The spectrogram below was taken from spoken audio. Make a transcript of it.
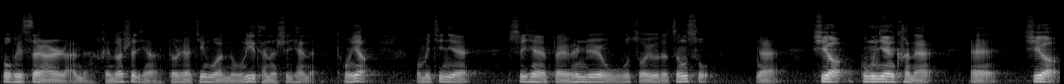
不会自然而然的，很多事情啊都是要经过努力才能实现的。同样，我们今年实现百分之五左右的增速，哎，需要攻坚克难，哎，需要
